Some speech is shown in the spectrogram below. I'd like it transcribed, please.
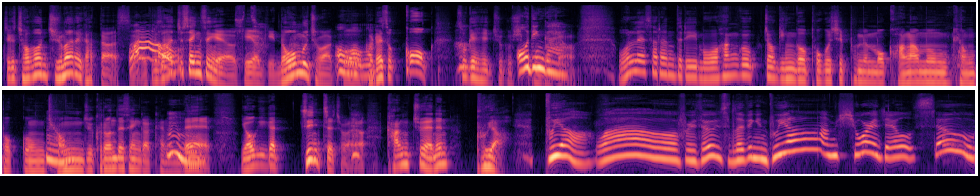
제가 저번 주말에 갔다 왔어요. 그래서 Wow. 아주 생생해요, 기억이. 너무 좋았고, 어머, 어머. 그래서 꼭 소개 해주고 싶은 어딘가요? 거죠. 원래 사람들이 뭐 한국적인 거 보고 싶으면 뭐 광화문, 경복궁, 경주 그런 데 생각하는데 여기가 진짜 좋아요. 강추에는 부여. 부여. Wow. For those living in Buyeo, I'm sure they'll so,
